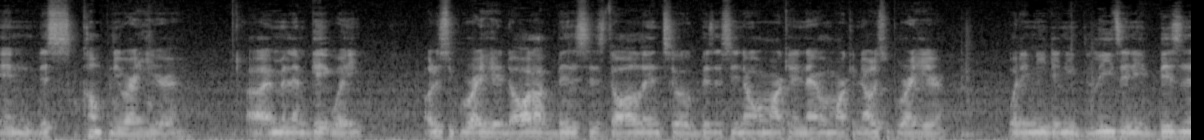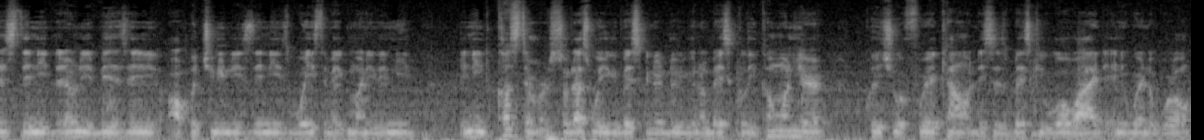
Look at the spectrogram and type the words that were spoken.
in this company right here uh, MLM Gateway all these people right here they all have businesses they're all into business you know marketing network marketing all these people right here what they need they need leads they need business they need they don't need business they need opportunities they need ways to make money they need they need customers so that's what you're basically gonna do you're gonna basically come on here create you a free account. This is basically worldwide anywhere in the world.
